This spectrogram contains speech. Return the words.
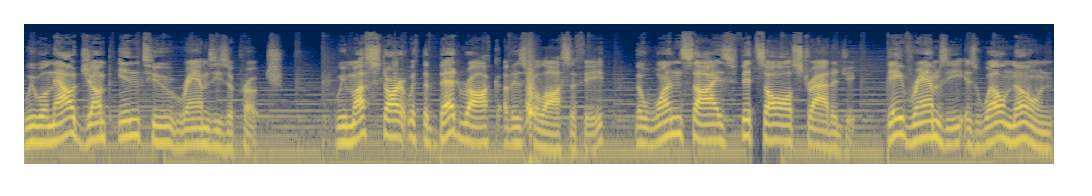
We will now jump into Ramsey's approach. We must start with the bedrock of his philosophy, the one size fits all strategy. Dave Ramsey is well known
